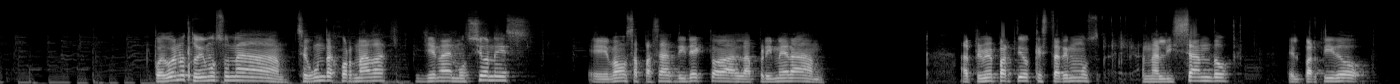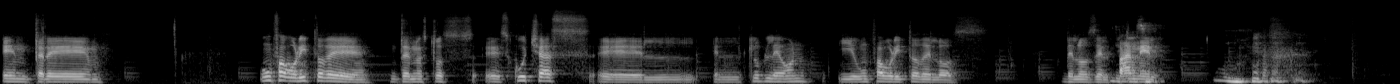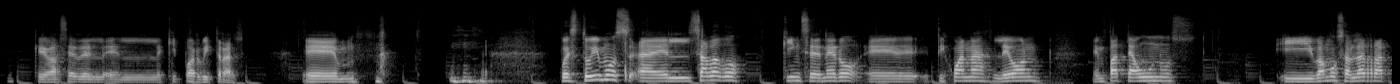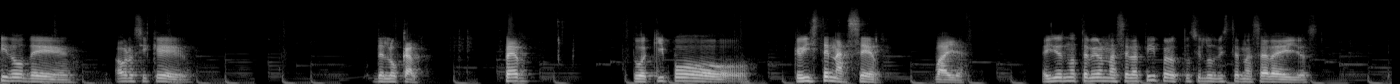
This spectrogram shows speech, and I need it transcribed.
Pues bueno, tuvimos una segunda jornada llena de emociones. Eh, vamos a pasar directo a la primera, al primer partido que estaremos analizando. El partido entre un favorito de, nuestros escuchas, el, Club León, y un favorito de los, de los del panel. que va a ser el, equipo arbitral. Em, pues tuvimos eh, el sábado 15 de enero eh, Tijuana, León, empate a unos. Y vamos a hablar rápido de, ahora sí que, del local. Per, tu equipo que viste nacer, vaya. Ellos no te vieron nacer a ti, pero tú sí los viste nacer a ellos.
